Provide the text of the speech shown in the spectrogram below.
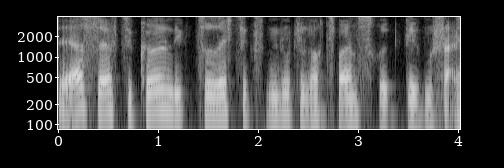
Der erste FC Köln liegt zur 60. Minute noch 2-1 zurück gegen Schalke.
